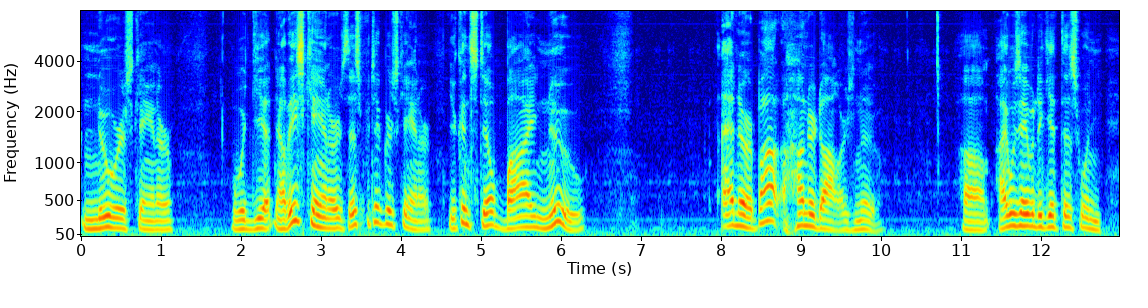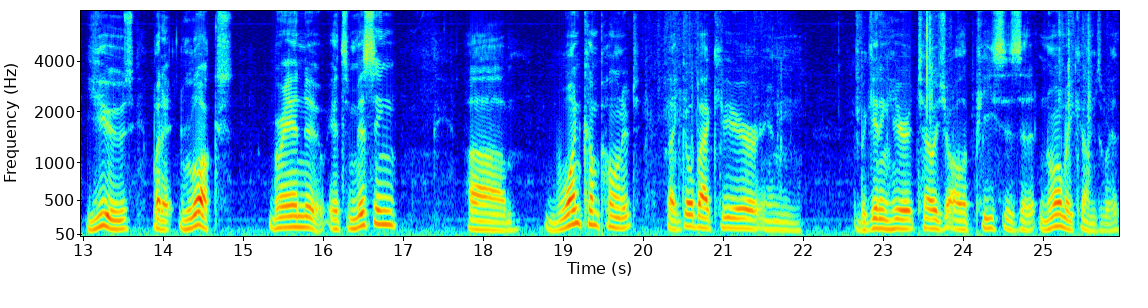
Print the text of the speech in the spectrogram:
newer scanner would get. Now these scanners, this particular scanner, you can still buy new and they're about a hundred dollars new. Um, I was able to get this one used, but it looks brand new. It's missing um, one component. If I go back here in the beginning here, it tells you all the pieces that it normally comes with.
